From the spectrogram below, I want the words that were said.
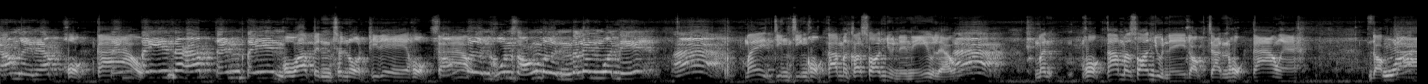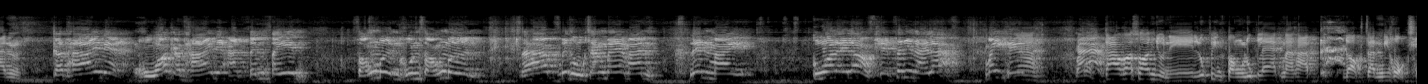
ย้ำเลยนะครับ หกเก้าเต็มตีนนะครับ เต็มตีนเพราะว่าเป็นโฉนดพี่เดย์หกสองเก้าหมื่นคูณสองหมื่นถ้าเล่นงวดนี้ อ่า ไม่จริงๆหกเก้ามันก็ซ่อนอยู่ในนี้อยู่แล้ว อ่า มันหกเก้ามันซ่อนอยู่ในดอกจันหกเก้าไงดอกหัวจัน กระท้ายเนี่ย หัวกระท้าย ดอกจันมีหกแฉ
